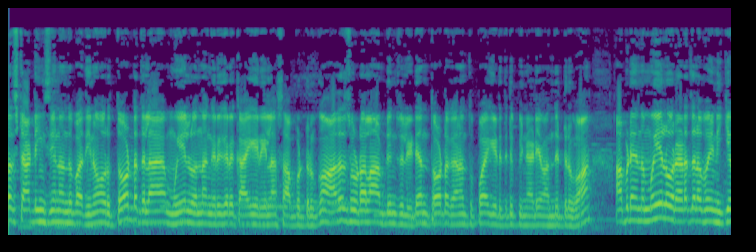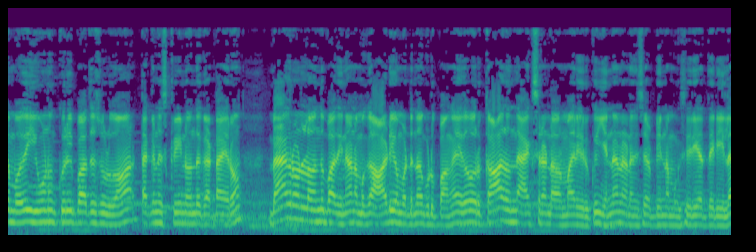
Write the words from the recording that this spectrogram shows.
படத்தோட ஸ்டார்டிங் சீன் வந்து பார்த்தீங்கன்னா ஒரு தோட்டத்தில் முயல் வந்து அங்கே இருக்கிற காய்கறியெல்லாம் சாப்பிட்ருக்கோம் சாப்பிட்டு இருக்கும் அதை சுடலாம் அப்படின்னு சொல்லிட்டு அந்த தோட்டக்காரன் துப்பாக்கி எடுத்துட்டு பின்னாடியே வந்துட்டு இருப்பான் அப்படி அந்த முயல் ஒரு இடத்துல போய் நிற்கும் போது இவனும் குறி பார்த்து சுடுவான். டக்குன்னு ஸ்க்ரீன் வந்து கட் ஆயிரும். பேக்ரவுண்டில் வந்து பார்த்தீங்கன்னா நமக்கு ஆடியோ மட்டும்தான் கொடுப்பாங்க. ஏதோ ஒரு கார் வந்து ஆக்சிடென்ட் ஆகிற மாதிரி இருக்கும். என்ன நடந்துச்சு அப்படின்னு நமக்கு சரியாக தெரியல.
